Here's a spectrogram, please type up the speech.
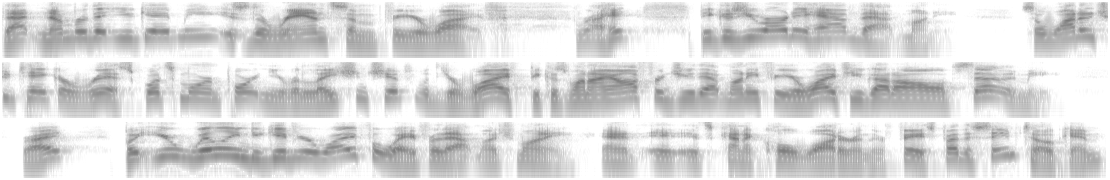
that number that you gave me is the ransom for your wife, right? Because you already have that money. So why don't you take a risk? What's more important, your relationship with your wife? Because when I offered you that money for your wife, you got all upset with me, right? But you're willing to give your wife away for that much money. And it, it's kind of cold water in their face. By the same token,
